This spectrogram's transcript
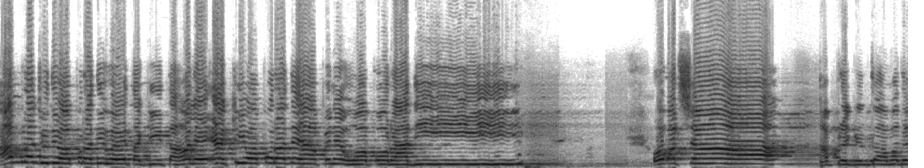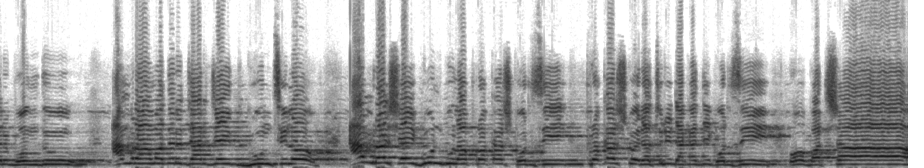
আমরা যদি অপরাধী হয়ে থাকি, তাহলে একই অপরাধে আপনি অপরাধী। ও বাদশাহ, আপনি কিন্তু আমাদের বন্ধু। আমরা আমাদের যার যেই গুণ ছিল, আমরা সেই গুণগুলা প্রকাশ করছি, প্রকাশ কইরা চুরি ডাকাতি করছি। ও বাদশাহ,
